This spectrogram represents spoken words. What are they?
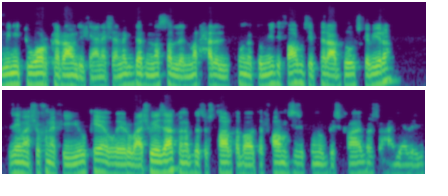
we need to work around it. يعني عشان نقدر نصل للمرحلة اللي تكون ال community pharmacy بتلعب roles كبيرة زي ما شفنا في UK وغيره. بعد شوية ذات ونبدأ to start about ال pharmacists يكونوا prescribers وحاجات زي دي.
